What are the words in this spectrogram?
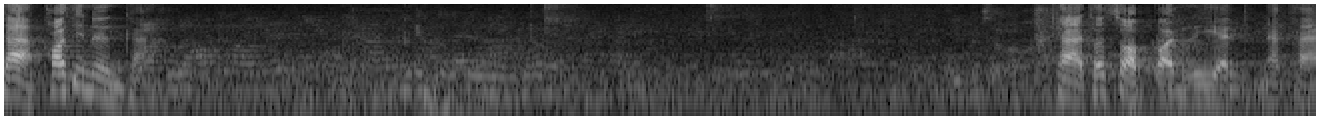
ค่ะ ข้อที่หนึ่งค่ะ ค่ะ ทดสอบก่อนเรียนนะคะ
